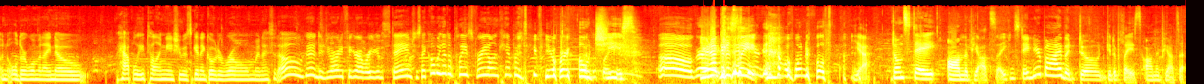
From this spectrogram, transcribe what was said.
an older woman i know happily telling me she was going to go to Rome. And I said, Oh, good. Did you already figure out where you're going to stay? And she's like, Oh, we got a place right on Campo dei Fiori. Oh, jeez. Like, Oh, great! You're not gonna sleep. You're gonna have a wonderful time. Yeah. Don't stay on the piazza. You can stay nearby, but don't get a place on the piazza.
